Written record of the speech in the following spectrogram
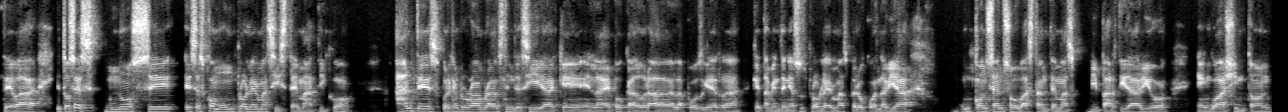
te va... Entonces, no sé, ese es como un problema sistemático. Antes, por ejemplo, Ron Brownstein decía que en la época dorada de la posguerra, que también tenía sus problemas, pero cuando había un consenso bastante más bipartidario en Washington.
